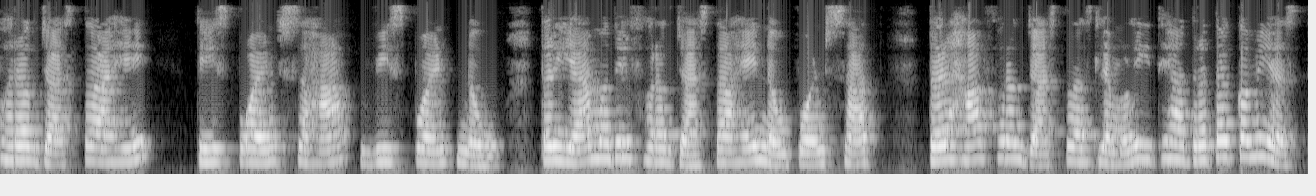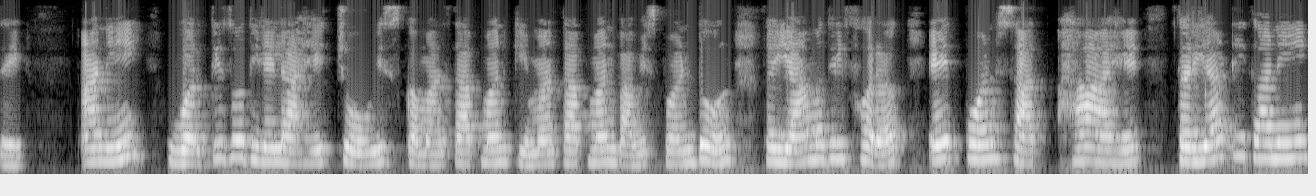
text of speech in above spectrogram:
फरक जास्त आहे तीस पॉइंट सहा वीस पॉइंट नऊ. तर यामधील फरक जास्त आहे नऊ पॉइंट सात. तर हा फरक जास्त असल्यामुळे इथे आर्द्रता कमी असते. आणि वरती जो दिलेला आहे चोवीस कमाल तापमान किमान तापमान बावीस पॉईंट दोन तर यामधील फरक एक पॉईंट सात हा आहे. तर या ठिकाणी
